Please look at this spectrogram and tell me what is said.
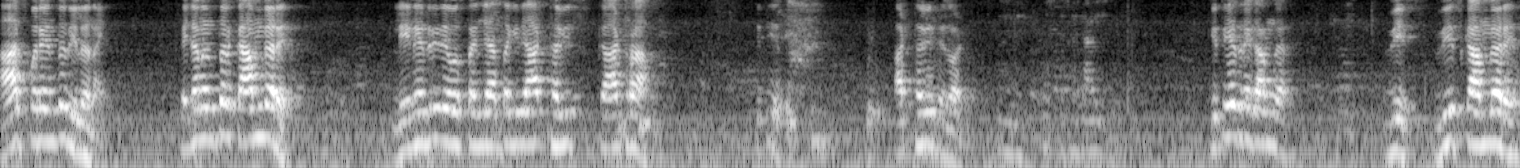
आजपर्यंत दिलं नाही. त्याच्यानंतर कामगार आहेत. लेण्याद्री देवस्थानचे आता किती? अठ्ठावीस का अठरा? किती आहेत? अठ्ठावीस आहेत वाटतं. किती आहेत रे कामगार? वीस. वीस कामगार आहेत.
